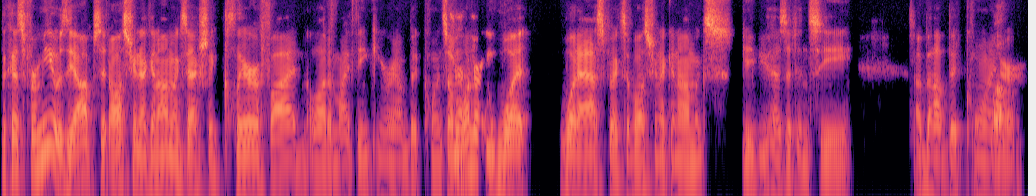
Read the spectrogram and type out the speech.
because for me it was the opposite austrian economics actually clarified a lot of my thinking around bitcoin so sure. i'm wondering what what aspects of austrian economics gave you hesitancy about bitcoin well, or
